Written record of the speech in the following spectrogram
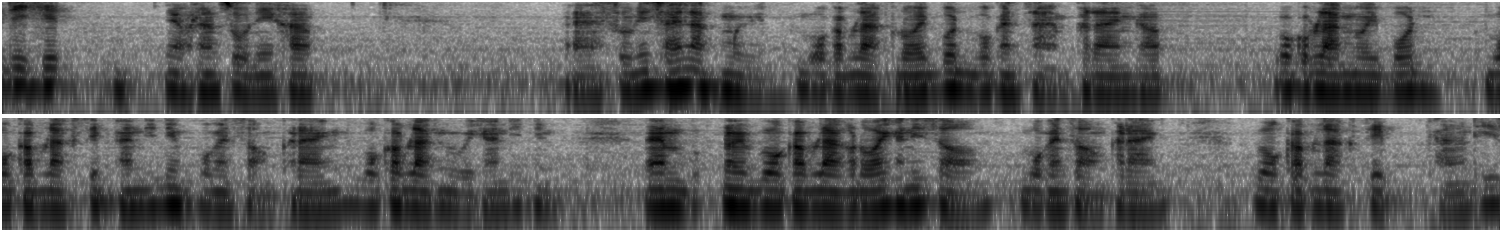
ิธีคิดแนวทางสูตรนี้ครับสูตรนี้ใช้หลักหมื่นบวกกับหลักร้อยบนบวกกัน3ครั้งครับบวกกับหลักหน่วยบนบวกกับหลัก10ครั้งที่1บวกกัน2ครั้งบวกกับหลักหน่วยครั้งที่1และหน่วยบวกกับหลักร้อยครั้งที่2บวกกัน2ครั้งบวกกับหลัก10ครั้งที่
